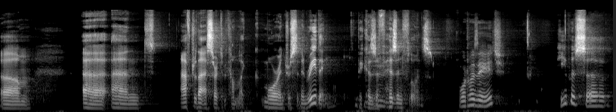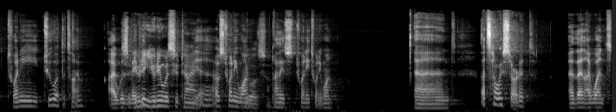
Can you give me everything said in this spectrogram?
Um, uh, and after that, I started to become like more interested in reading because of his influence. What was the age? He was uh, 22 at the time. I was maybe During university time. yeah, I was 21. I think it's 20, 21. And that's how I started. And then I went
